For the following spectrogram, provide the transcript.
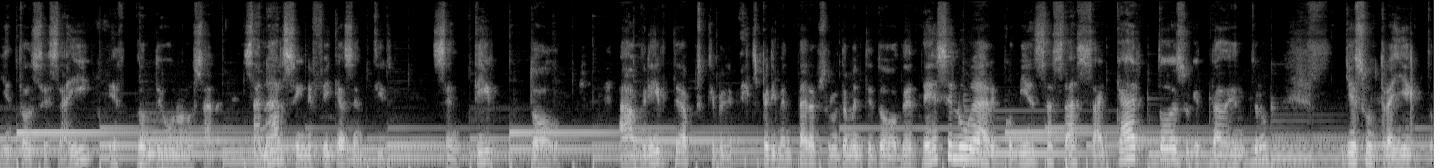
y entonces ahí es donde uno no sana. Sanar significa sentir, sentir todo, abrirte a experimentar absolutamente todo. Desde ese lugar comienzas a sacar todo eso que está dentro y es un trayecto.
